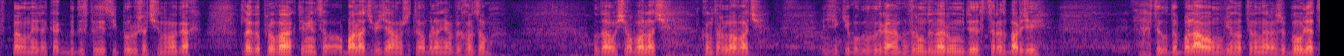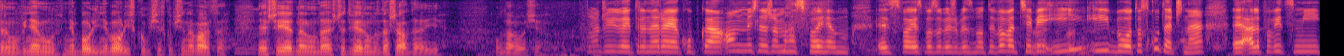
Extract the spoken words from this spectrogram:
w pełnej tak jakby dyspozycji poruszać się na nogach. Dlatego próbowałem jak obalać, wiedziałem, że te obalenia wychodzą. Udało się obalać, kontrolować i dzięki Bogu wygrałem. Z rundy na rundy coraz bardziej tego dobolało, mówię do trenera, że boli, a trener mówi, nie, nie boli, nie boli, skup się, skup się na walce. Jeszcze jedna runda, jeszcze dwie rundy, dasz radę i udało się. No, czyli tutaj trenera Jakubka, on myślę, że ma swoje, e, swoje sposoby, żeby zmotywować Ciebie Tak, i, dokładnie. i było to skuteczne, E, ale powiedz mi,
